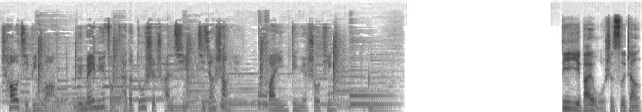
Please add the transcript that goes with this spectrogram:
超级兵王与美女总裁的都市传奇即将上演，欢迎订阅收听。第一百五十四章，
